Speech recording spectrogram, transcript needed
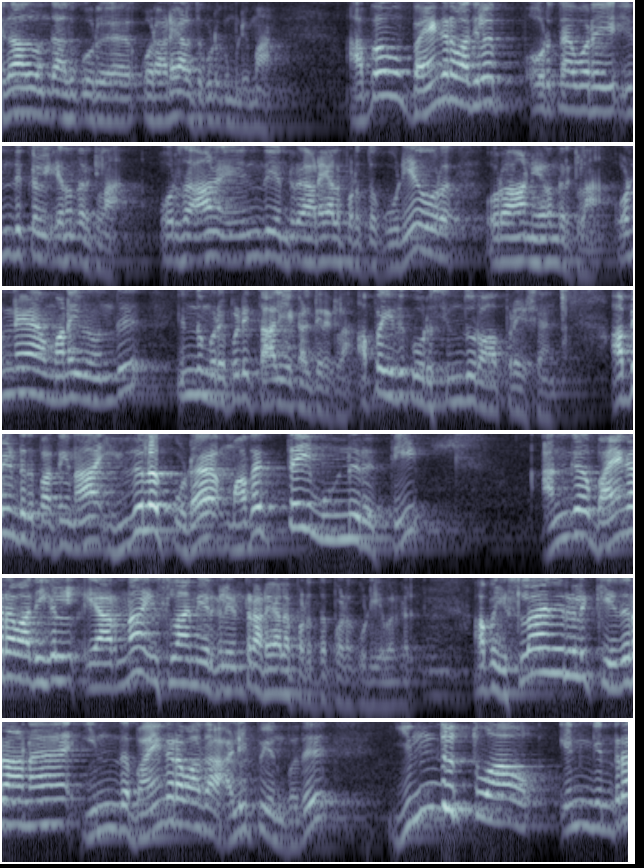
ஏதாவது வந்து அதுக்கு ஒரு ஒரு அடையாளத்தை கொடுக்க முடியுமா? அப்போ பயங்கரவாதிகளை ஒருத்த ஒரு இந்துக்கள் இறந்திருக்கலாம். ஒரு ஆண் இந்து என்று அடையாளப்படுத்தக்கூடிய ஒரு ஒரு ஆண் இறந்திருக்கலாம். உடனே மனைவி வந்து இந்து முறைப்படி தாலியை கழட்டியிருக்கலாம். அப்போ இதுக்கு ஒரு சிந்தூர் ஆப்ரேஷன். அப்படின்றது பார்த்திங்கன்னா இதில் கூட மதத்தை முன்னிறுத்தி அங்கே பயங்கரவாதிகள் யாருன்னா இஸ்லாமியர்கள் என்று அடையாளப்படுத்தப்படக்கூடியவர்கள். அப்போ இஸ்லாமியர்களுக்கு எதிரான இந்த பயங்கரவாத அழிப்பு என்பது இந்துத்துவா என்கின்ற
